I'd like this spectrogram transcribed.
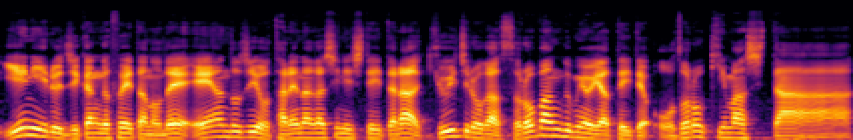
家にいる時間が増えたので A&G を垂れ流しにしていたら九一郎がソロ番組をやっていて驚きました。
